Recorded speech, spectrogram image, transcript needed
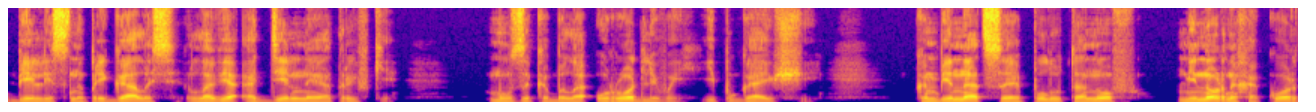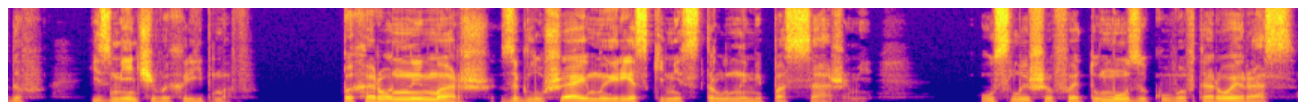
Беллис напрягалась, ловя отдельные отрывки. Музыка была уродливой и пугающей. Комбинация полутонов, минорных аккордов, изменчивых ритмов. Похоронный марш, заглушаемый резкими струнными пассажами. Услышав эту музыку во второй раз,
